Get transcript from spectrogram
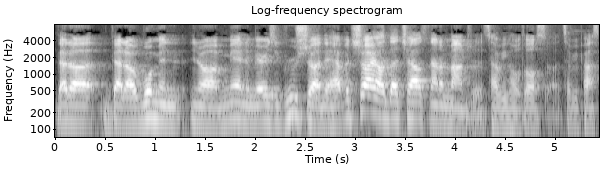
that a that a woman, you know, a man who marries a grusha and they have a child, that child's not a mamzer. That's how he holds also. That's how we pass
